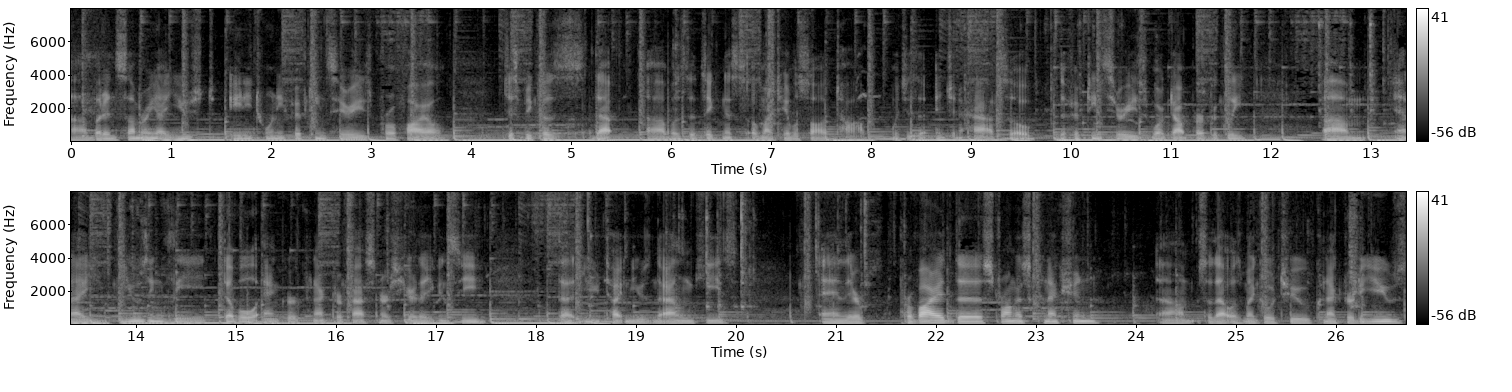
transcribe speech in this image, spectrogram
uh, but in summary I used 8020 15 series profile just because that uh, was the thickness of my table saw top, which is an inch and a half, so the 15 series worked out perfectly. Um, and I using the double anchor connector fasteners here that you can see that you tighten using the Allen keys. And they provide the strongest connection um, so that was my go-to connector to use.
